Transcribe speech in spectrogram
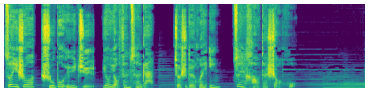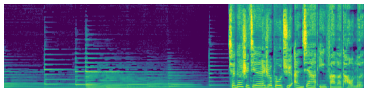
所以说，熟不逾矩，拥有分寸感，就是对婚姻最好的守护。前段时间，热播剧《安家》引发了讨论，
